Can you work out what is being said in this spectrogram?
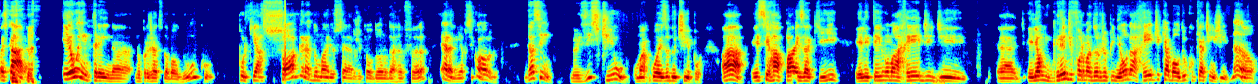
mas, cara, eu entrei na- no projeto da Balduco porque a sogra do Mário Sérgio, que é o dono da Ranfan, era minha psicóloga. Então, assim, não existiu uma coisa do tipo, ah, esse rapaz aqui, ele tem uma rede de. É, ele é um grande formador de opinião na rede que a Balduco quer atingir. Não,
